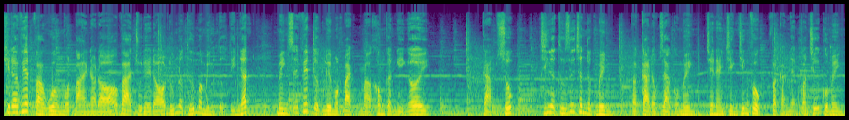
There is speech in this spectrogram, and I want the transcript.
khi đã viết vào guồng một bài nào đó và chủ đề đó đúng là thứ mà mình tự tin nhất, mình sẽ viết được liền một mạch mà không cần nghỉ ngơi. Cảm xúc chính là thứ giữ chân được mình và cả độc giả của mình trên hành trình chinh phục và cảm nhận con chữ của mình.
